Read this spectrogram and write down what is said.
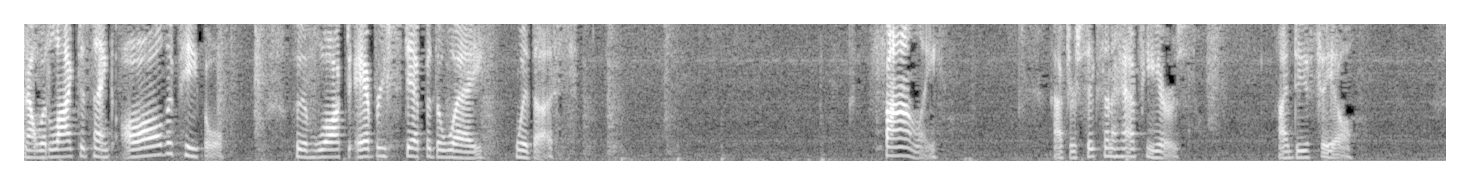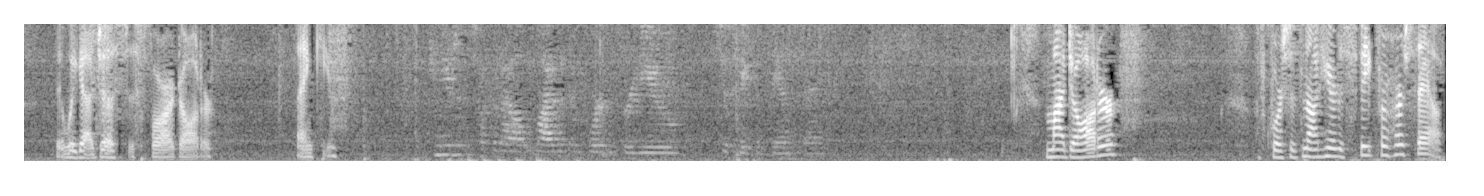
and I would like to thank all the people who have walked every step of the way with us. Finally, after six and a half years, I do feel that we got justice for our daughter. Thank you. Can you just talk about why it was important for you to take the stand today? My daughter, of course, is not here to speak for herself.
